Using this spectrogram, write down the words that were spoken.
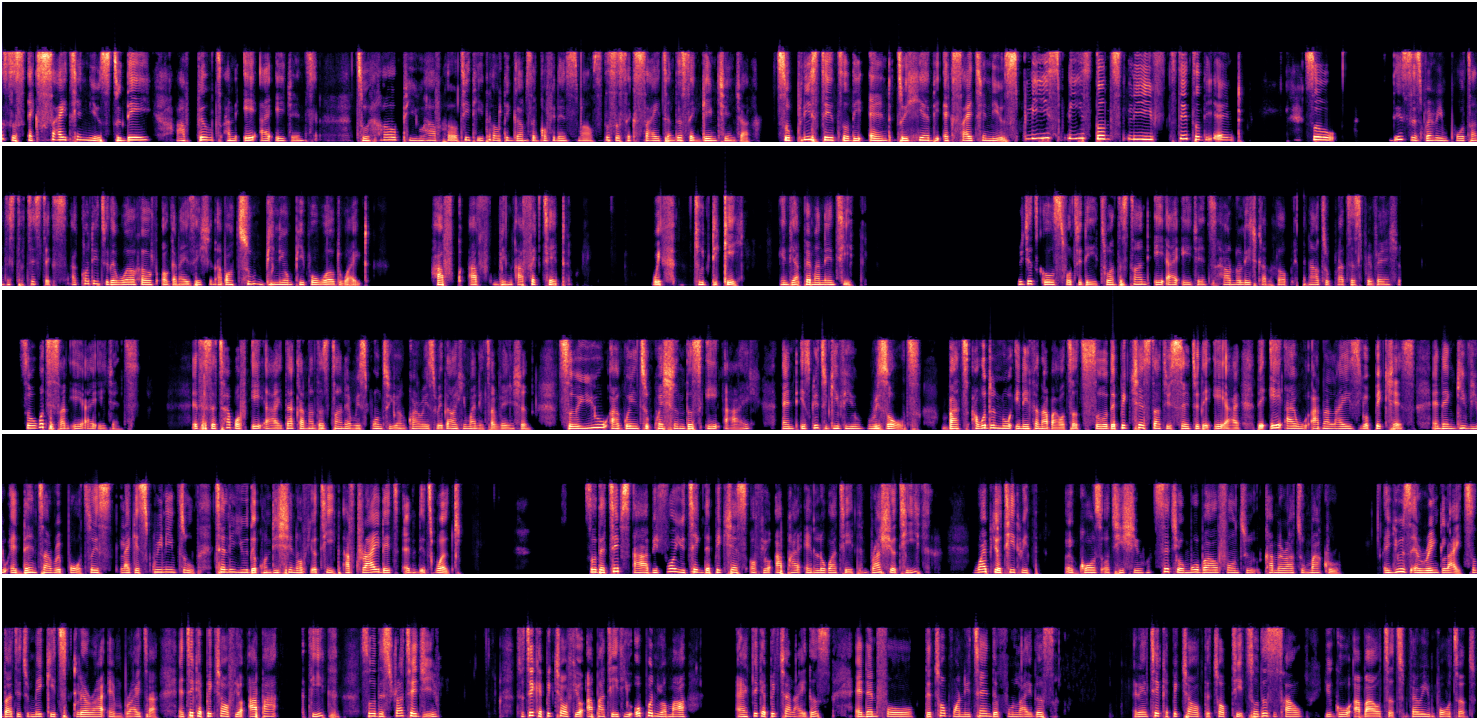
this is exciting news. Today, I've built an AI agent to help you have healthy teeth, healthy gums, and confident smiles. This is exciting. This is a game changer. So please stay till the end to hear the exciting news. Please, please don't leave. Stay till the end. So this is very important. The statistics, according to the World Health Organization, about 2 billion people worldwide have, have been affected with tooth decay in their permanent teeth. Bridget goals for today to understand AI agents, how knowledge can help, and how to practice prevention. So, what is an AI agent? It is a type of AI that can understand and respond to your inquiries without human intervention. So, you are going to question this AI and it's going to give you results but I wouldn't know anything about it. So the pictures that you send to the AI, the AI will analyze your pictures and then give you a dental report. So it's like a screening tool telling you the condition of your teeth. I've tried it and it's worked. So the tips are before you take the pictures of your upper and lower teeth, brush your teeth, wipe your teeth with a gauze or tissue, set your mobile phone to camera to macro Uh, use a ring light so that it will make it clearer and brighter. And take a picture of your upper teeth. So the strategy to take a picture of your upper teeth you open your mouth and take a picture like this. And then for the top one you turn the phone like this. And then take a picture of the top teeth. So this is how you go about it very important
